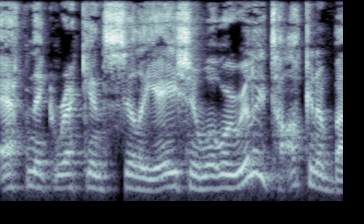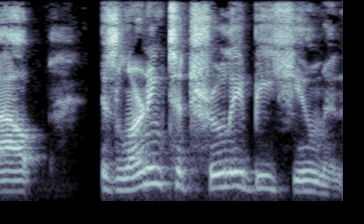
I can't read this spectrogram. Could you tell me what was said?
ethnic reconciliation, what we're really talking about is learning to truly be human.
